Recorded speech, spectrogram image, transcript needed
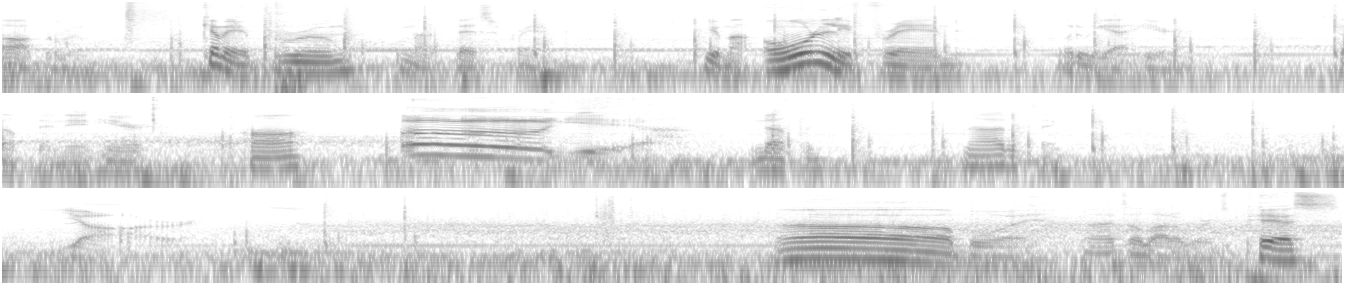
Oh, broom. Come here, broom. You're my best friend. You're my only friend. What do we got here? Something in here. Huh? Oh, yeah. Nothing. Not a thing. Yar. Oh, boy. That's a lot of words. Piss.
